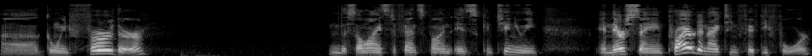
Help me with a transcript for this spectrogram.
Uh, going further, this Alliance Defense Fund is continuing, and they're saying prior to 1954,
